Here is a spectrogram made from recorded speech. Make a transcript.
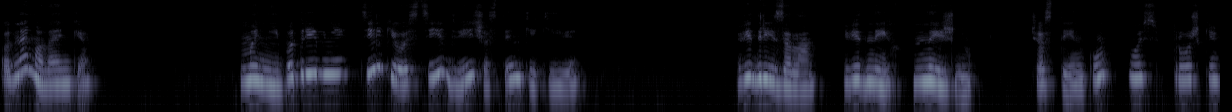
одне маленьке. Мені потрібні тільки ось ці дві частинки ківі. Відрізала від них нижню частинку, ось трошки,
